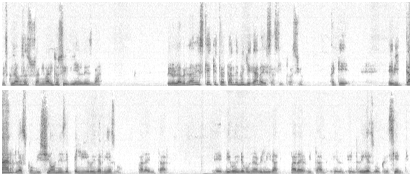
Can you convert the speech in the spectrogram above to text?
les cuidamos a sus animalitos y bien les va. Pero la verdad es que hay que tratar de no llegar a esa situación. Hay que evitar las condiciones de peligro y de riesgo para evitar, eh, digo, de vulnerabilidad, para evitar el, el, riesgo creciente.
